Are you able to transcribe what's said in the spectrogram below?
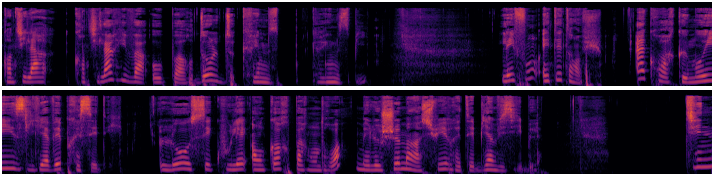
Quand il, arriva au port d'Old Grimsby, les fonds étaient en vue. À croire que Moïse l'y avait précédé. L'eau s'écoulait encore par endroits, mais le chemin à suivre était bien visible. Tine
